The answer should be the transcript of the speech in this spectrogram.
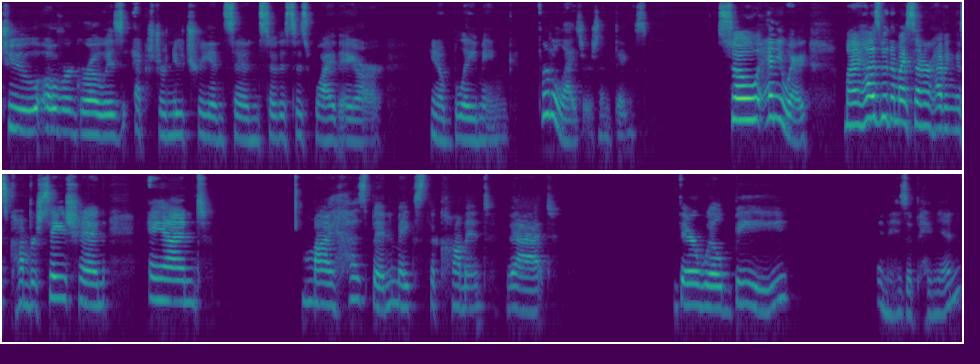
to overgrow is extra nutrients and so this is why they are you know blaming fertilizers and things. So anyway my husband and my son are having this conversation and my husband makes the comment that there will be in his opinion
